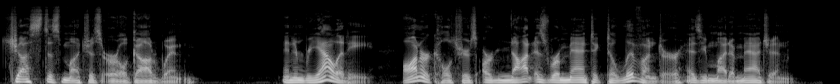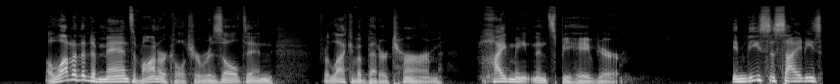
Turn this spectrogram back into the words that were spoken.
just as much as Earl Godwin. And in reality, honor cultures are not as romantic to live under as you might imagine. A lot of the demands of honor culture result in, for lack of a better term, high maintenance behavior. In these societies,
